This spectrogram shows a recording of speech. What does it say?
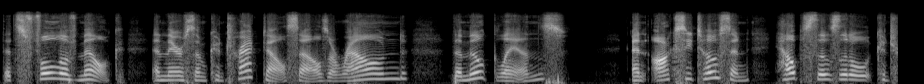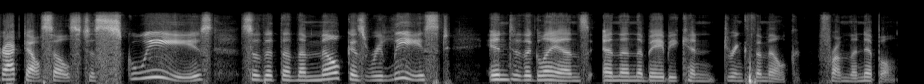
that's full of milk, and there are some contractile cells around the milk glands and oxytocin helps those little contractile cells to squeeze so that then the milk is released into the glands and then the baby can drink the milk from the nipple.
